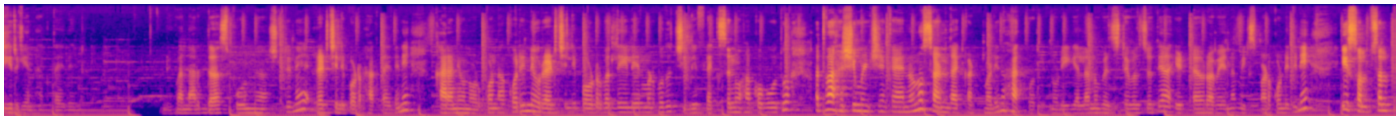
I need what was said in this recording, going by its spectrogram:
ಜೀರಿಗೆಯನ್ನು ಹಾಕ್ತಾ ಇದ್ದೀನಿ. ನೋಡಿ ಒಂದು ಅರ್ಧ ಸ್ಪೂನ್ ಅಷ್ಟೇ ರೆಡ್ ಚಿಲ್ಲಿ ಪೌಡರ್ ಹಾಕ್ತಾಯಿದ್ದೀನಿ ಖಾರ ನೀವು ನೋಡ್ಕೊಂಡು ಹಾಕೋರಿ. ನೀವು ರೆಡ್ ಚಿಲ್ಲಿ ಪೌಡ್ರ್ ಬದಲು ಇಲ್ಲಿ ಏನು ಮಾಡ್ಬೋದು? ಚಿಲ್ಲಿ ಫ್ಲೆಕ್ಸನ್ನು ಹಾಕೋಬೋದು ಅಥವಾ ಹಸಿಮೆಣ್ಸಿನ್ಕಾಯನ್ನು ಸಣ್ಣದಾಗಿ ಕಟ್ ಮಾಡಿನೂ ಹಾಕ್ಬೋದು. ನೋಡಿ, ಈಗೆಲ್ಲನೂ ವೆಜಿಟೇಬಲ್ಸ್ ಜೊತೆ ಆ ಹಿಟ್ಟು ರವೆಯನ್ನು ಮಿಕ್ಸ್ ಮಾಡ್ಕೊಂಡಿದ್ದೀನಿ. ಈಗ ಸ್ವಲ್ಪ ಸ್ವಲ್ಪ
